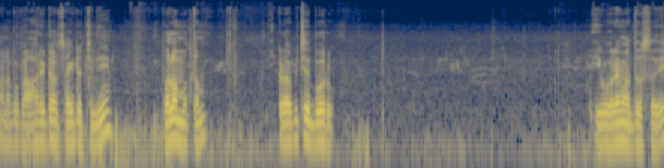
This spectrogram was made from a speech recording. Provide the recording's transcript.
మనకు ఒక ఆరు ఎకరాల సైట్ వచ్చింది. పొలం మొత్తం. ఇక్కడ పంపించేది బోరు. ఈ ఊరే మధ్య వస్తుంది.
